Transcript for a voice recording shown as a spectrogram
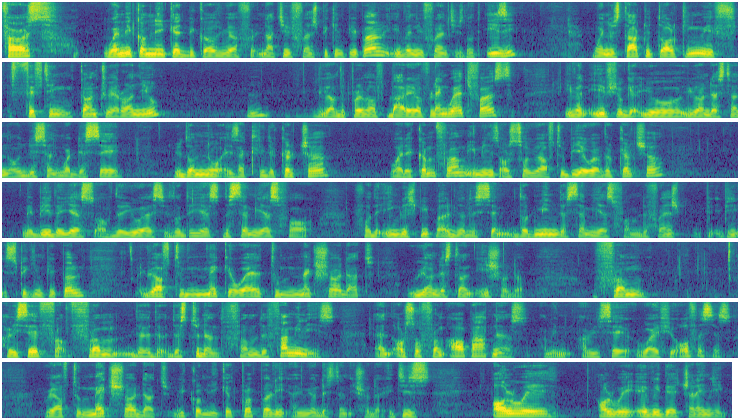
first, when we communicate, because we are native French-speaking people, even if French is not easy, when you start to talking with 15 countries around you, hmm, you have the problem of barrier of language first. Even if you, get, you, you understand or listen what they say, you don't know exactly the culture, where they come from. It means also you have to be aware of the culture. Maybe the yes of the US is not the yes, the same yes for, for the English people, not the same, don't mean the same yes from the French speaking people. You have to make a way to make sure that we understand each other. From, how you say, from, from the, the, the student, from the families, and also from our partners, I mean, how you say, YFU offices, we have to make sure that we communicate properly and we understand each other. It is always, always, every day challenging.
